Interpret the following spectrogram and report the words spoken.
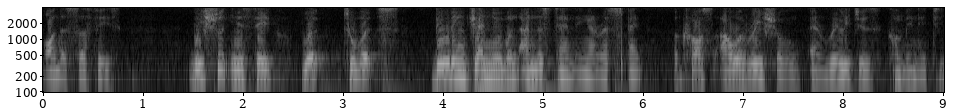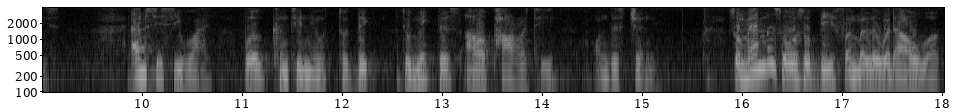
on the surface. We should instead work towards building genuine understanding and respect across our racial and religious communities. MCCY will continue to, dig, to make this our priority on this journey. So members will also be familiar with our work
